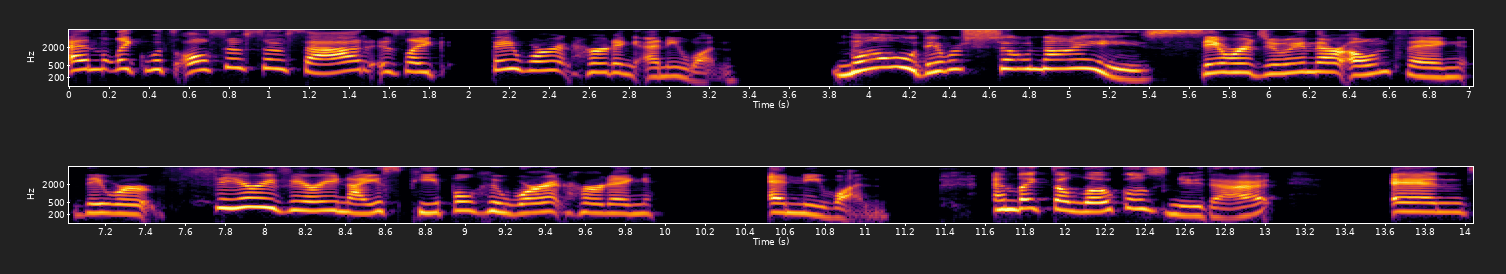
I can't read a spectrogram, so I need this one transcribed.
And like what's also so sad is like they weren't hurting anyone. No, they were so nice. They were doing their own thing. They were very, very nice people who weren't hurting anyone. And like the locals knew that. And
